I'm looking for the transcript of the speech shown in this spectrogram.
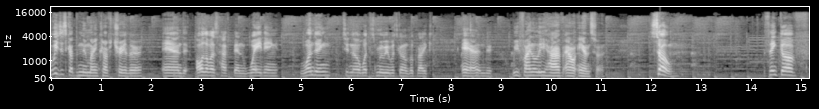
we just got the new Minecraft trailer, and all of us have been waiting, wondering to know what this movie was gonna look like, and we finally have our answer. So, think of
